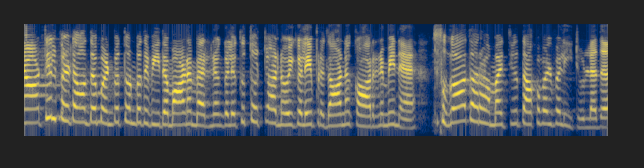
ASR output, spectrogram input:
நாட்டில் வருடாந்தம் எண்பத்தொன்பது வீதமான மரணங்களுக்கு தொற்றா நோய்களே பிரதான காரணம் என சுகாதார அமைச்சு தகவல் வெளியிட்டுள்ளது.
